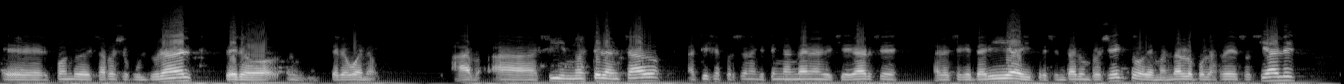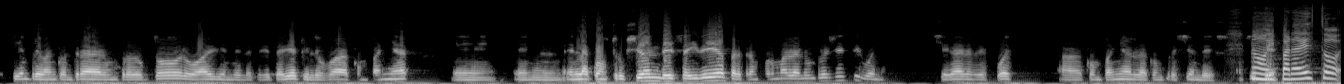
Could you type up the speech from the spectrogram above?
eh, el Fondo de Desarrollo Cultural, pero, pero bueno, así no esté lanzado, aquellas personas que tengan ganas de llegarse a la Secretaría y presentar un proyecto o de mandarlo por las redes sociales, siempre va a encontrar un productor o alguien de la Secretaría que los va a acompañar eh, en, la construcción de esa idea para transformarla en un proyecto y bueno, llegar después acompañar la concreción de eso. no, y para esto,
